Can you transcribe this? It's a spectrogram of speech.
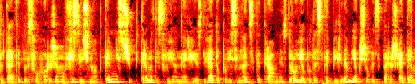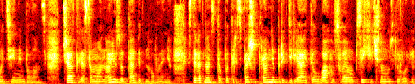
додайте до свого режиму фізичну активність, щоб підтримати свою енергію. З 9 по 18 травня здоров'я буде стабільним, якщо ви збережете емоційний баланс. Час для самоаналізу та відновлення. З 19 по 31 травня приділяйте увагу своєму психічному здоров'ю.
